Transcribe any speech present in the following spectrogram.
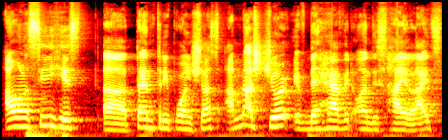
I want to see his uh, 10 three-point shots. I'm not sure if they have it on these highlights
